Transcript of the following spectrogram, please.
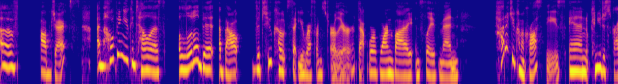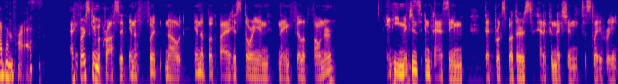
of objects, I'm hoping you can tell us a little bit about the two coats that you referenced earlier that were worn by enslaved men, how did you come across these? And can you describe them for us? I first came across it in a footnote in a book by a historian named Philip Foner. And he mentions in passing that Brooks Brothers had a connection to slavery.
